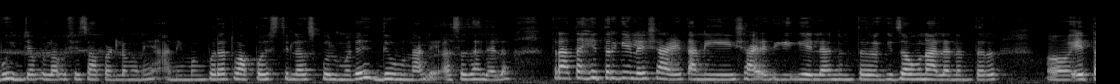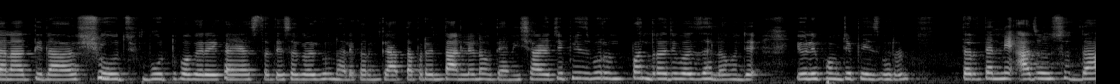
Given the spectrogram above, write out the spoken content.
भुईंच्या पुलापाशी सापडलं म्हणे आणि मग परत वापस तिला स्कूलमध्ये देऊन आले असं झालेलं. तर आता हे तर गेले शाळेत आणि शाळेत गेल्यानंतर जाऊन आल्यानंतर येताना तिला शूज बूट वगैरे काय असतं ते सगळं घेऊन आले. कारण की आतापर्यंत आणले नव्हते आणि शाळेची फीज भरून पंधरा दिवस झालं म्हणजे युनिफॉर्मची फीज भरून. तर त्यांनी अजूनसुद्धा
